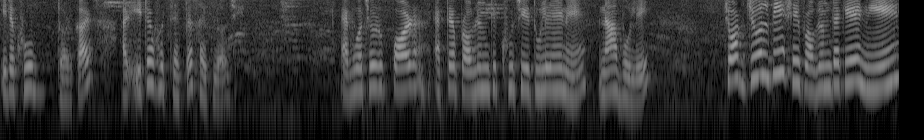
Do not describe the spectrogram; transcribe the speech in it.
এটা খুব দরকার। আর এটা হচ্ছে একটা সাইকোলজি এক বছর পর একটা প্রবলেমকে খুঁচিয়ে তুলে এনে না বলে চট জলদি সেই প্রবলেমটাকে নিয়ে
